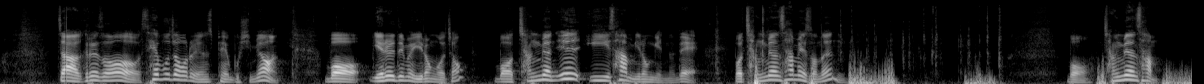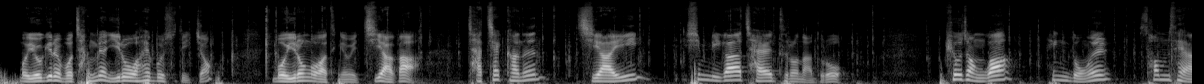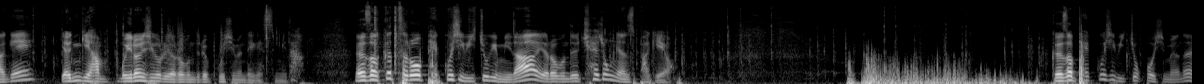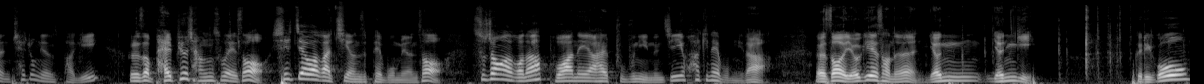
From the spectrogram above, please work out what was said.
자, 그래서 세부적으로 연습해 보시면 뭐 예를 들면 이런 거죠. 뭐 장면 1, 2, 3 이런 게 있는데 뭐 장면 3에서는 뭐 장면 3, 뭐 여기를 뭐 장면 2로 해 볼 수도 있죠. 뭐 이런 거 같은 경우에 지아가 자책하는 지아의 심리가 잘 드러나도록 표정과 행동을 섬세하게 연기함 뭐 이런 식으로 여러분들을 보시면 되겠습니다. 그래서 끝으로 192쪽입니다. 여러분들 최종 연습하기예요. 그래서 192쪽 보시면은 최종 연습하기. 그래서 발표 장소에서 실제와 같이 연습해 보면서 수정하거나 보완해야 할 부분이 있는지 확인해 봅니다. 그래서 여기에서는 연 연기 그리고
